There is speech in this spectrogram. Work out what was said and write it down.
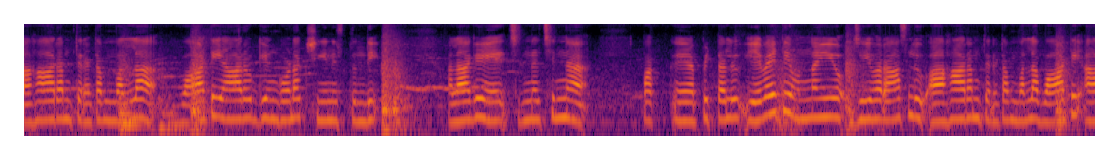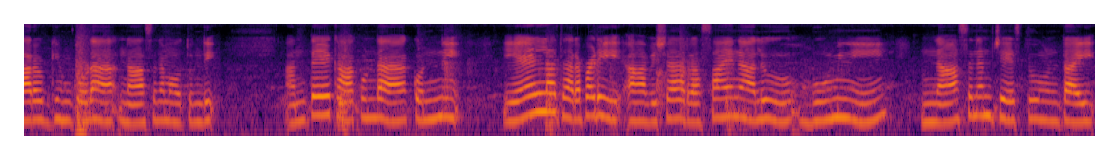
ఆహారం తినటం వల్ల వాటి ఆరోగ్యం కూడా క్షీణిస్తుంది. అలాగే చిన్న చిన్న పక్ పిట్టలు ఏవైతే ఉన్నాయో జీవరాశులు ఆహారం తినటం వల్ల వాటి ఆరోగ్యం కూడా నాశనం అవుతుంది అంతేకాకుండా కొన్ని ఏళ్ళ తరబడి ఆ విష రసాయనాలు భూమిని నాశనం చేస్తూ ఉంటాయి.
